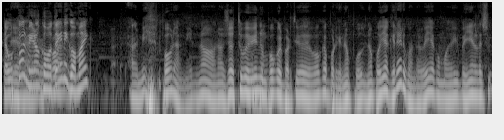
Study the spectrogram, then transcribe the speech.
¿Te gustó Eh, el Mirón como bueno. técnico, Mike? Almi- pobre Almir, no, no, yo estuve viendo un poco el partido de Boca porque no, no podía creer cuando veía cómo venía el resu-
